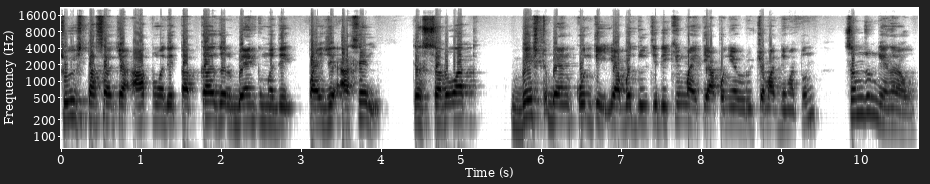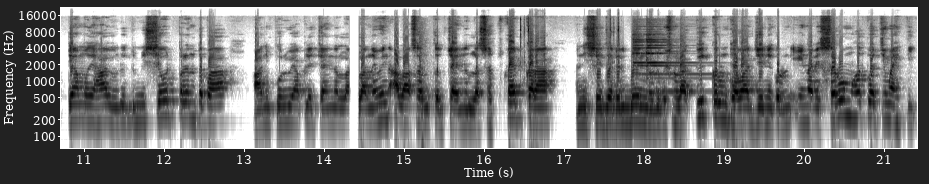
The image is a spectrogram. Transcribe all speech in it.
चोवीस तासाच्या आतमध्ये तात्काळ जर बँकमध्ये पाहिजे असेल तर सर्वात बेस्ट बँक कोणती याबद्दलची देखील माहिती आपण या व्हिडिओच्या माध्यमातून समजून घेणार आहोत. त्यामुळे हा व्हिडिओ तुम्ही शेवटपर्यंत पहा आणि पूर्वी आपल्या चॅनलला नवीन आला असाल तर चॅनलला सबस्क्राईब करा आणि शेजारील बेल नोटिफिकेशनला क्लिक करून ठेवा जेणेकरून येणारी सर्व महत्वाची माहिती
